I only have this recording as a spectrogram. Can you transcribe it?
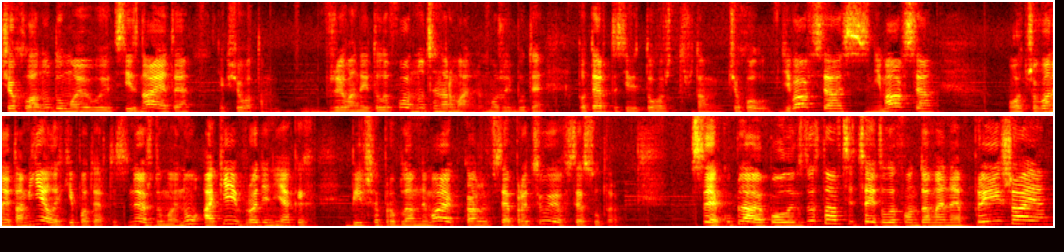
чохла. Ну, думаю, ви всі знаєте, якщо от там вживаний телефон, ну це нормально. Можуть бути потертості від того, що там чохол вдівався, знімався. От, що вони там є, легкі потертості. Ну, я ж думаю, ну окей, вроді ніяких більше проблем немає. Кажуть, все працює, все супер. Все, купляю по OLX доставці, цей телефон до мене приїжджає.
